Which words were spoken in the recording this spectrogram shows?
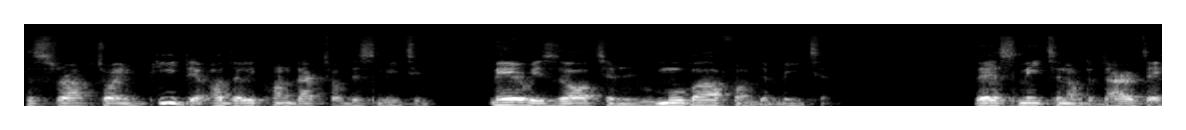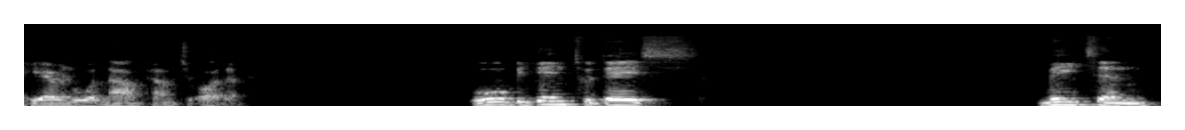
disrupt, or impede the orderly conduct of this meeting, may result in removal from the meeting. This meeting of the director hearing will now come to order. We will begin today's meeting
